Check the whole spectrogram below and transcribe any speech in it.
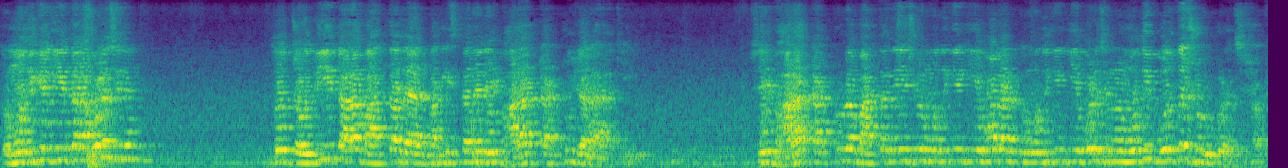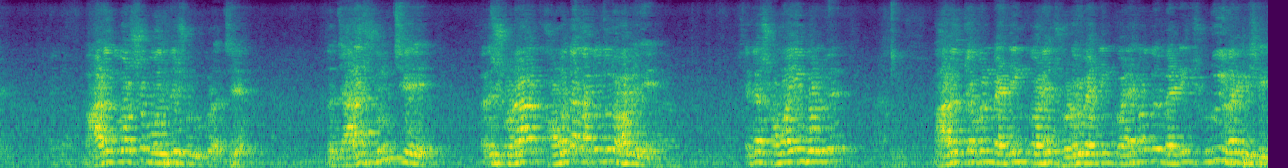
তো মোদিকে গিয়ে তারা বলেছিলেন, তো যদি তারা বার্তা দেন, পাকিস্তানের এই ভাড়ার টাট্টু যারা আর কি সেই ভাড়ার টাট্টুরা বার্তা দিয়েছিল মোদিকে, গিয়ে বলার মোদিকে গিয়ে বলেছেন মোদি বলতে শুরু করেছে সবে। ভারতবর্ষ বলতে শুরু করেছে। তো যারা শুনছে, তাদের শোনার ক্ষমতা কতদূর হবে, সেটা সময়ই বলবে। ভারত যখন ব্যাটিং করে, ঝোড়ো ব্যাটিং করে, এখন তো ব্যাটিং শুরুই হয়নি সেই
